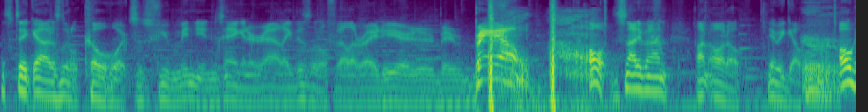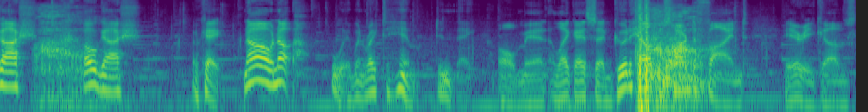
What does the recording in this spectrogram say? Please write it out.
Let's take out his little cohorts, his few minions hanging around, like this little fella right here. BAM! Oh, it's not even on, on auto. There we go. Oh gosh. Oh gosh. Okay. No, no. Ooh, it went right to him, didn't they? Oh man, like I said, good help is hard to find. Here he comes.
